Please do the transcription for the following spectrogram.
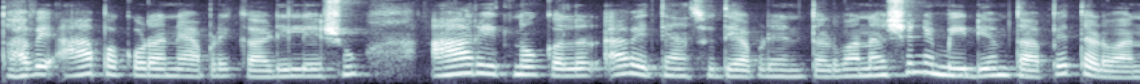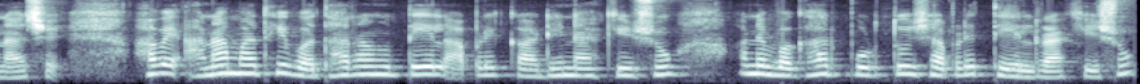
તો હવે આ પકોડાને આપણે કાઢી લેશું. આ રીતનો કલર આવે ત્યાં સુધી આપણે એને તળવાના છે ને મીડિયમ તાપે તળવાના છે. હવે આનામાંથી વધારાનું તેલ આપણે કાઢી નાખીશું અને વઘાર પૂરતું જ આપણે તેલ રાખીશું.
